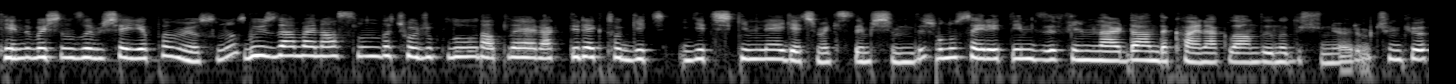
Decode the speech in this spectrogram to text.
kendi başınıza bir şey yapamıyorsunuz. Bu yüzden ben aslında çocukluğu atlayarak direkt o geç, yetişkinliğe geçmek istemişimdir. Bunu seyrettiğim dizi filmlerden de kaynaklandığını düşünüyorum. Çünkü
